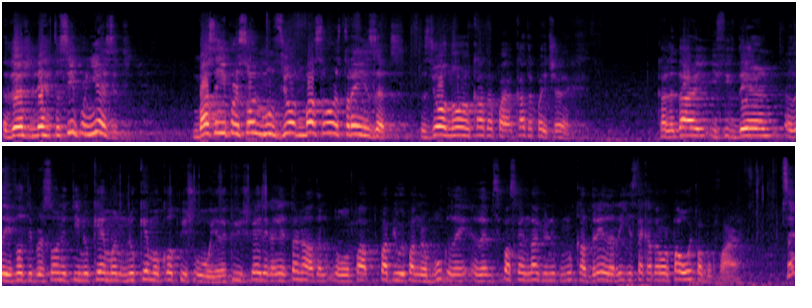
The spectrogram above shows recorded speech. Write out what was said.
Dhe është lehtësim për njerëzit. Mbase një person mund zgjohet mbas orës 3:20, zgjohet në orën 4 pa 4 pa një çerek. Kalendari i fik derën dhe i thotë ti personit ti nuk ke më nuk ke më kohë të pish ujë dhe ky i shkretë ka ndejt tërë natën, do pa pa pi ujë pa ngrë bukë dhe dhe sipas kalendarit ky nuk nuk ka të drejtë rri 24 orë pa ujë pa bukë fare. Pse?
